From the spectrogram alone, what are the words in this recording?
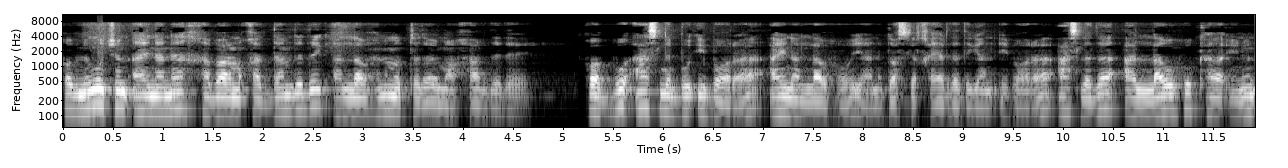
ho'p nima uchun aynani xabar muqaddam dedik? Allohni mubtado muahhar dedik. Ho'p bu asli bu ibora aynan lavhu ya'ni doska qayerda degan ibora aslida allavhu kainun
